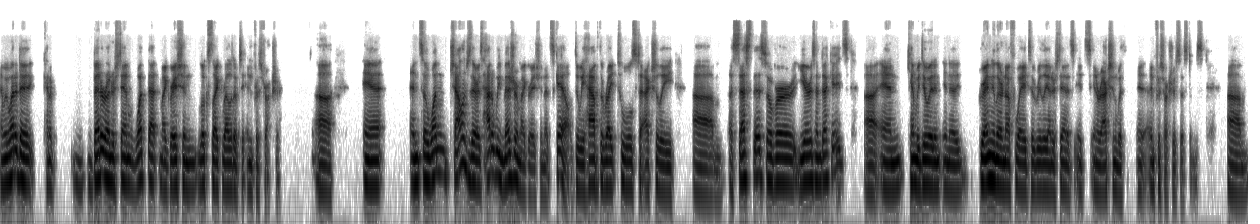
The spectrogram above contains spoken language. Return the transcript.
and we wanted to kind of better understand what that migration looks like relative to infrastructure. Uh, and and so one challenge there is how do we measure migration at scale? Do we have the right tools to actually um, assess this over years and decades? Uh, and can we do it in, in a granular enough way to really understand its its interaction with uh, infrastructure systems? Um,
